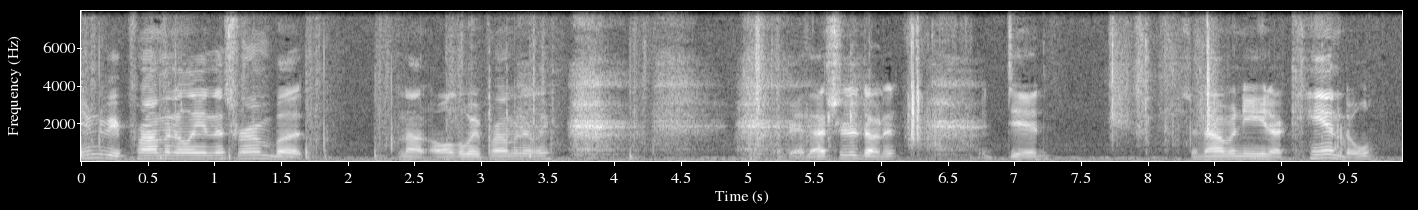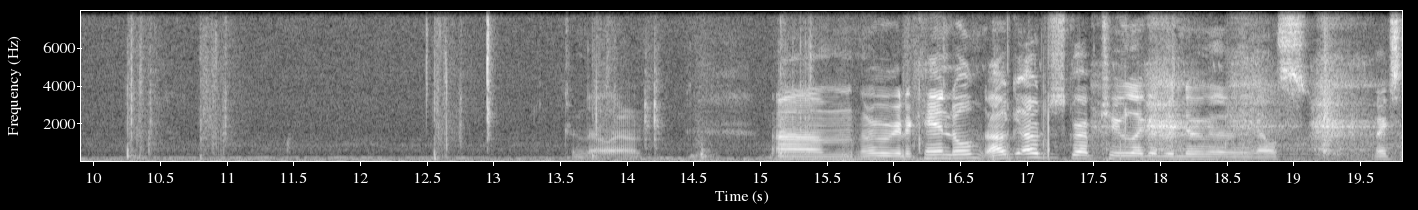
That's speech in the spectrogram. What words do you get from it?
Seem to be prominently in this room, but not all the way prominently. Okay, that should have done it. It did. So now we need a candle. Turn that light on. Um, let me go get a candle. I'll, I'll just grab two like I've been doing with everything else. Makes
